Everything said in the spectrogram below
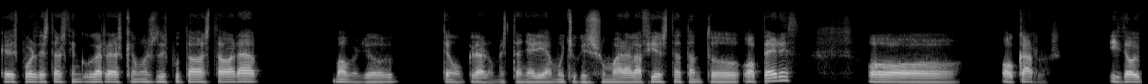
que después de estas cinco carreras que hemos disputado hasta ahora, vamos, yo tengo claro, me extrañaría mucho que se sumara a la fiesta tanto o Pérez o, o Carlos. Y doy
